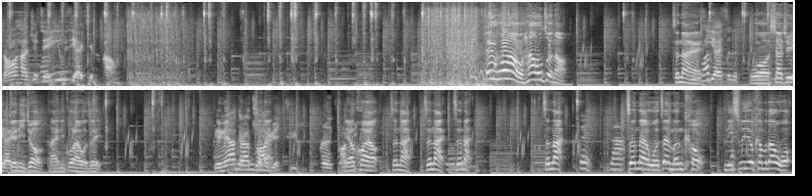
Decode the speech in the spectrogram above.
然后他就直接 UZI 捡爆。哎，哇哦，他好准哦！真的我下去给你救，来，你过来我这里，你们要跟他抓远距离，不能抓。你要快哦！真奶，真奶，真奶，真奶，对，那真奶，我在门口，你是不是又看不到我？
